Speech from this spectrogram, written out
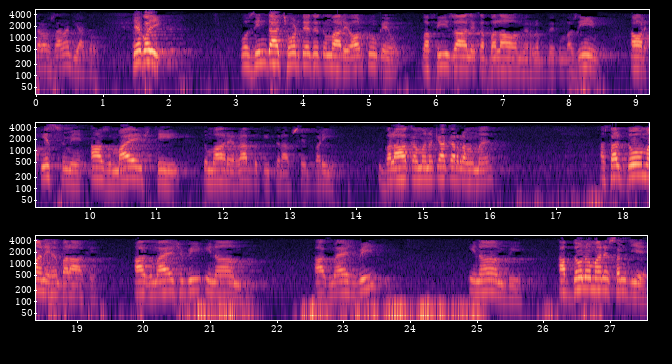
طرف نہ دیا کرو۔ دیکھو جی وہ زندہ چھوڑتے تھے تمہارے عورتوں کے ہو۔ وفیز کا بلاؤ میں رب عظیم۔ اور اس میں آزمائش تھی تمہارے رب کی طرف سے بڑی۔ بلا کا من کیا کر رہا ہوں میں؟ اصل دو معنی ہیں بلا کے۔ آزمائش بھی انعام بھی۔ آزمائش بھی انعام بھی۔ اب دونوں معنی سمجھیے۔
